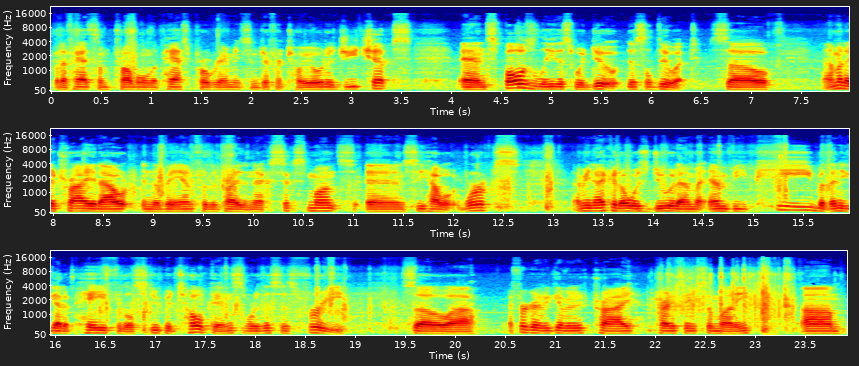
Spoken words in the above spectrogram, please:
but I've had some trouble in the past programming some different Toyota G chips, and supposedly this would do this will do it. So I'm gonna try it out in the van for the, probably the next six months and see how it works. I mean, I could always do it on my MVP, but then you got to pay for those stupid tokens where this is free. So uh, I figured I'd give it a try, try to save some money. Um,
